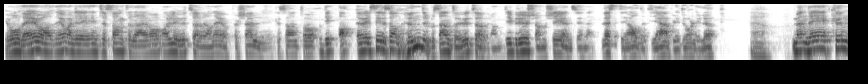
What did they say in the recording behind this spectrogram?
Jo, det er jo, det er jo, veldig interessant det der. og Alle utøverne er jo forskjellige. ikke sant? Og de, jeg vil si det sånn, 100% av utøverne de bryr seg om skiene sine hvis de hadde et jævlig dårlig løp. Ja. Men det er kun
